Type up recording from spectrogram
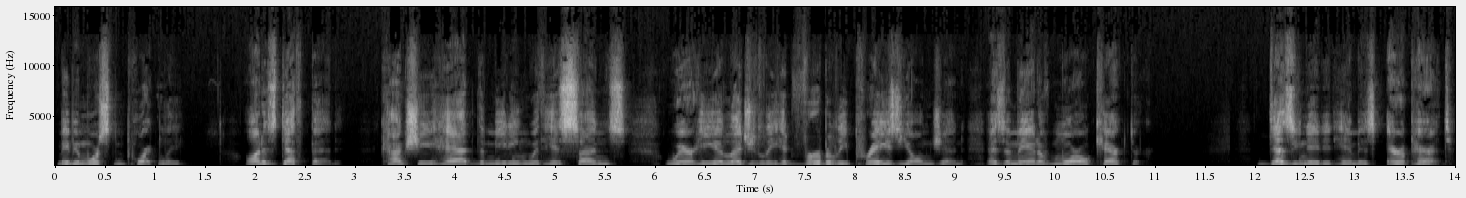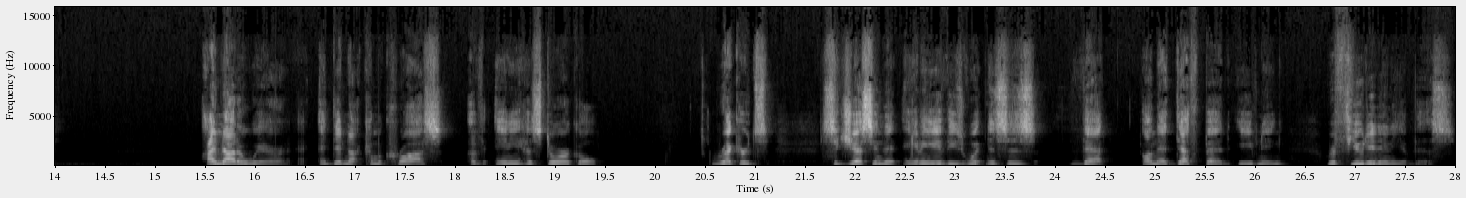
Maybe most importantly, on his deathbed, Kangxi had the meeting with his sons where he allegedly had verbally praised Yongzheng as a man of moral character, designated him as heir apparent. I'm not aware and did not come across of any historical records suggesting that any of these witnesses that on that deathbed evening refuted any of this.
